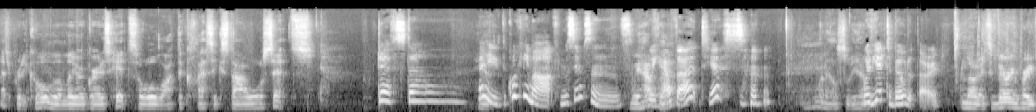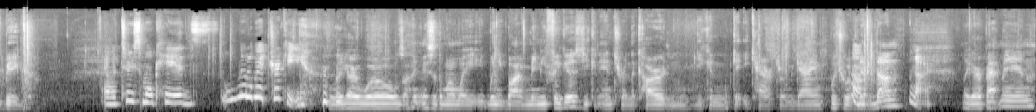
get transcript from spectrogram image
that's pretty cool. The Lego Greatest Hits are all like the classic Star Wars sets. Death Star. Hey, the Quickie Mart from The Simpsons. We have we have that. that. Yes. What else do we have? We've yet to build it though, no, it's very very big. And with two small kids, a little bit tricky. Lego Worlds. I think this is the one where you, when you buy minifigures, you can enter in the code and you can get your character in the game, which we've Oh. never done. no. Lego Batman,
